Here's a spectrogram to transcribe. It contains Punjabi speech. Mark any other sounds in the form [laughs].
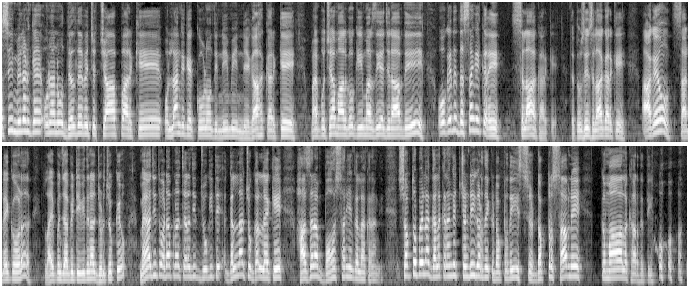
ਅਸੀਂ ਮਿਲਣ ਗਏ ਉਹਨਾਂ ਨੂੰ ਦਿਲ ਦੇ ਵਿੱਚ ਚਾਹ ਭਰ ਕੇ, ਉਹ ਲੰਘ ਗਏ ਕੋਲੋਂ ਦੀ ਨੀਵੀਂ ਨਿਗਾਹ ਕਰਕੇ। ਮੈਂ ਪੁੱਛਿਆ, ਮਾਲਕੋ, ਕੀ ਮਰਜ਼ੀ ਹੈ ਜਨਾਬ ਦੀ? ਉਹ ਕਹਿੰਦੇ, ਦੱਸਾਂਗੇ ਘਰੇ ਸਲਾਹ ਕਰਕੇ। ਤੇ ਤੁਸੀਂ ਸਲਾਹ ਕਰਕੇ ਆ ਗਏ ਹੋ ਸਾਡੇ ਕੋਲ। ਲਾਈਵ ਪੰਜਾਬੀ ਟੀਵੀ ਦੇ ਨਾਲ ਜੁੜ ਚੁੱਕੇ ਹੋ। ਮੈਂ ਅੱਜ ਤੁਹਾਡਾ ਆਪਣਾ ਚਰਨਜੀਤ ਜੋਗੀ ਤੇ ਗੱਲਾਂ ਚੋਂ ਗੱਲ ਲੈ ਕੇ ਹਾਜ਼ਰ ਹਾਂ। ਬਹੁਤ ਸਾਰੀਆਂ ਗੱਲਾਂ ਕਰਾਂਗੇ। ਸਭ ਤੋਂ ਪਹਿਲਾਂ ਗੱਲ ਕਰਾਂਗੇ ਚੰਡੀਗੜ੍ਹ ਦੇ ਇੱਕ ਡਾਕਟਰ ਦੀ। ਇਸ ਡਾਕਟਰ ਸਾਹਿਬ ਨੇ ਕਮਾਲ ਕਰ ਦਿੱਤੀ।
